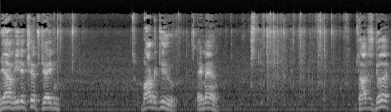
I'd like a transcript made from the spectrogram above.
Yeah, I'm eating chips, Jaden. Barbecue. Amen. God is good.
